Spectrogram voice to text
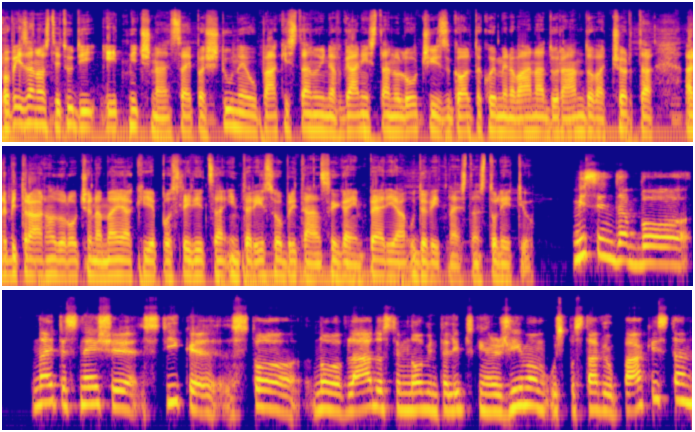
Povezanost je tudi etnična, saj pa štune v Pakistanu in Afganistanu loči zgolj tako imenovana Durandova črta, arbitrarno določena meja, ki je posledica interesov britanskega imperija v 19. stoletju. Mislim, da bo najtesnejše stike s to novo vlado, s tem novim talibskim režimom vzpostavil Pakistan.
